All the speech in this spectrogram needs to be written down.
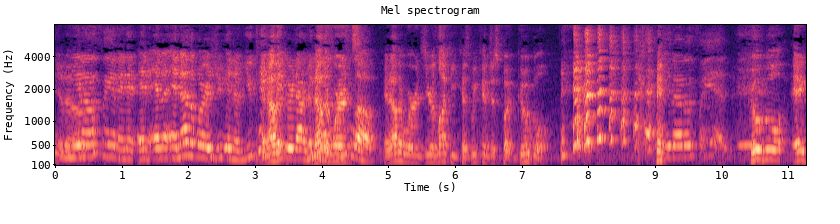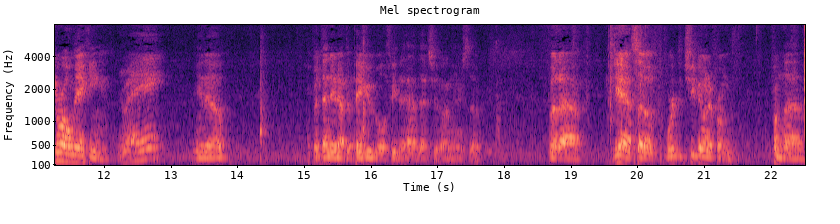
You know. You know what I'm saying? And, and, and in other words, you and if you can't other- figure it out, you in other words- slow. In other words, you're lucky because we could just put Google, you know what I'm saying? Google egg roll making. Right? You know. But then they'd have to pay Google a fee to have that shit on there. So, but uh, yeah. So where did she doing it from? From the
